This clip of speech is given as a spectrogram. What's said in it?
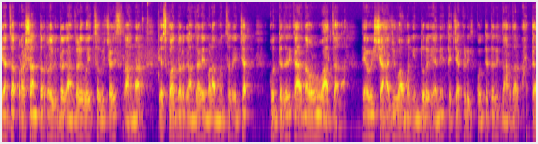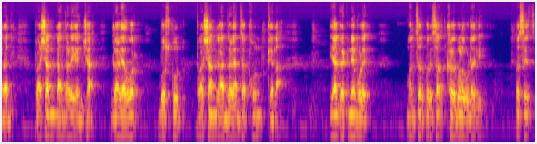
यांचा प्रशांत रवींद्र गांजाळे वय चव्वेचाळीस राहणार. एस्कॉनर गांजाळे मळा मंचर यांच्यात कोणत्या तरी कारणावरून वाद झाला. त्यावेळी शहाजी वामन इंदोरे याने त्याच्याकडील कोणत्या तरी धारदार हत्याराने प्रशांत गांजाळे यांच्या गळ्यावर बोसकून प्रशांत गांजाळ्यांचा खून केला. या घटनेमुळे मंचर परिसरात खळबळ उडाली. तसेच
